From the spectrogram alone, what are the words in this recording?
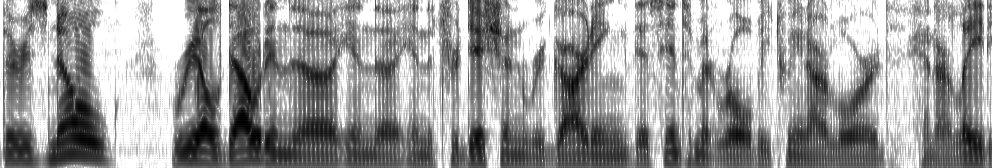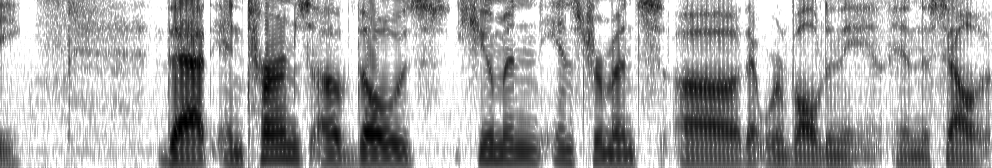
there is no real doubt in the in the in the tradition regarding this intimate role between our Lord and Our Lady that in terms of those human instruments uh, that were involved in the in the sal-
